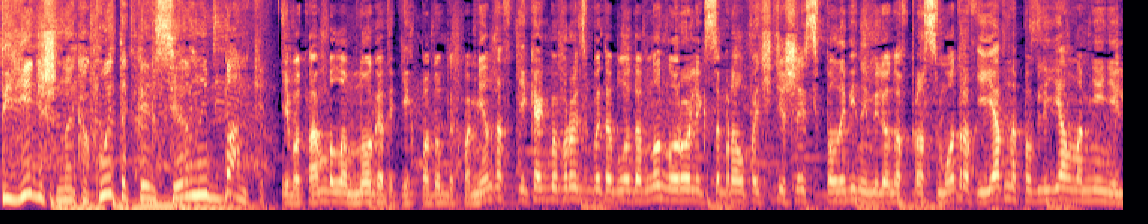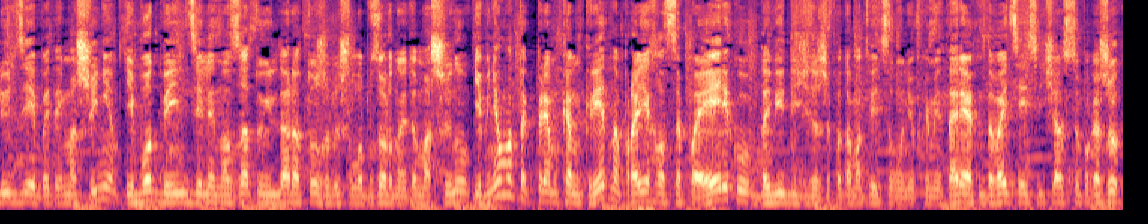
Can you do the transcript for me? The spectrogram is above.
ты едешь на какой-то консервной банке. И вот там было много таких подобных моментов, и как бы вроде бы это было давно, но ролик собрал почти 6,5 миллионов просмотров, и явно повлиял на мнение людей об этой машине. И вот две недели назад у Ильдара тоже вышел обзор на эту машину, и в нем он так прям конкретно проехался по Эрику. Давидыч даже потом ответил у него в комментариях, давайте я сейчас все покажу,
